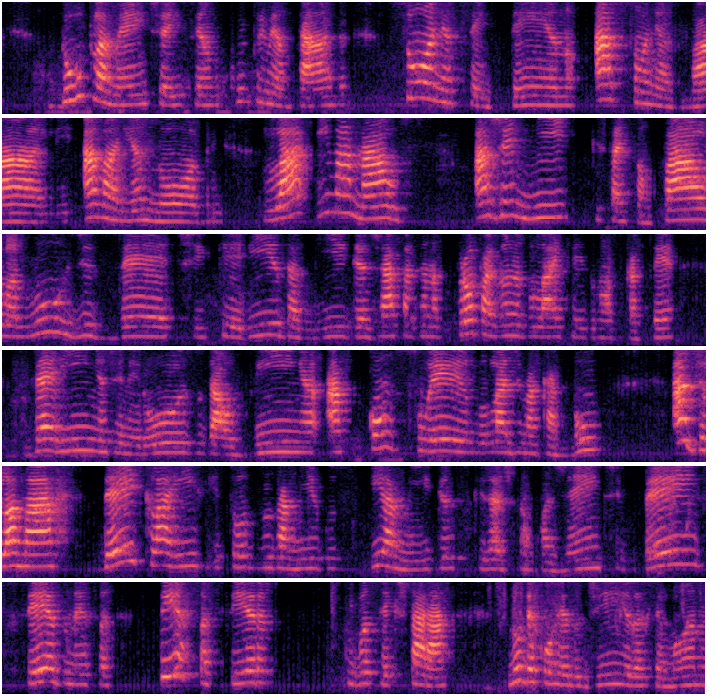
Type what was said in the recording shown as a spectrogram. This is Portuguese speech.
duplamente aí sendo cumprimentada. Sônia Centeno, a Sônia Vale, a Maria Nobre, lá em Manaus, a Geni, que está em São Paulo, a Lourdesete, querida amiga, já fazendo a propaganda do like aí do nosso café, Verinha Generoso, Dalvinha, a Consuelo, lá de Macabu, a Dilamar, Dei Clair e todos os amigos e amigas que já estão com a gente bem cedo nessa terça-feira, e você que estará no decorrer do dia, da semana,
